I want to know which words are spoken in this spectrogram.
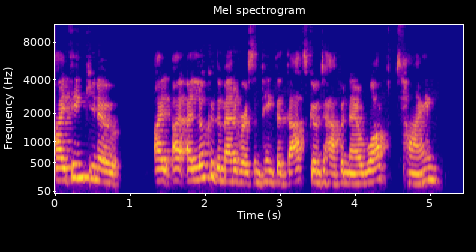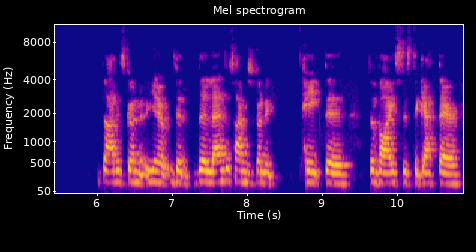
I think you know I, I look at the metaverse and think that that's going to happen now. What time that is going to you know the the length of time is going to take the devices to get there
